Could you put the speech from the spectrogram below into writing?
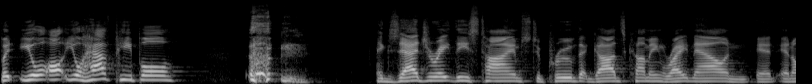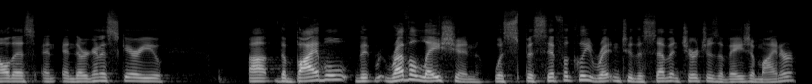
But you'll, you'll have people exaggerate these times to prove that God's coming right now and, and, and all this, and, and they're going to scare you. Uh, the Bible, the Revelation was specifically written to the seven churches of Asia Minor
